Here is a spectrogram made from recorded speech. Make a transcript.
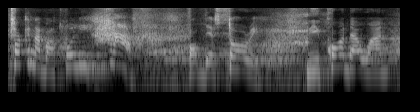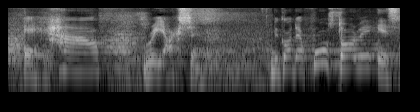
talking about only half of the story, we call that one a half reaction. Because the full story is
